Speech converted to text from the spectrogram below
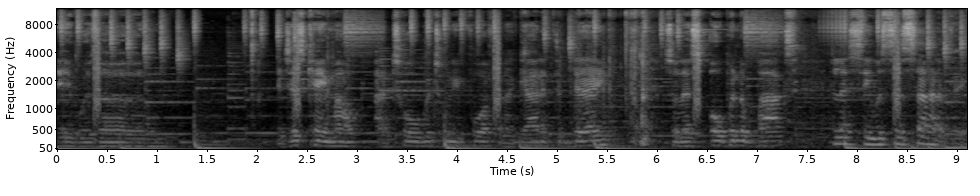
It was, uh, it just came out October 24th and I got it today. So let's open the box and let's see what's inside of it.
